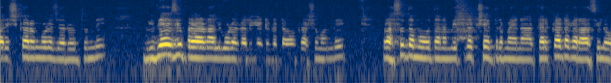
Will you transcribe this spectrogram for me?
పరిష్కారం కూడా జరుగుతుంది. విదేశీ ప్రయాణాలు కూడా కలిగేటటువంటి అవకాశం ఉంది. ప్రస్తుతము తన మిత్రక్షేత్రమైన కర్కాటక రాశిలో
